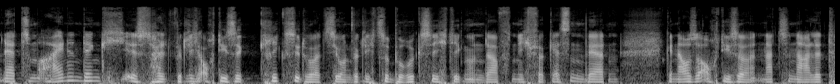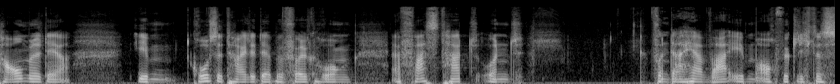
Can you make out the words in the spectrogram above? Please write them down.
Ja, zum einen denke ich, ist halt wirklich auch diese Kriegssituation wirklich zu berücksichtigen und darf nicht vergessen werden. Genauso auch dieser nationale Taumel, der eben große Teile der Bevölkerung erfasst hat und von daher war eben auch wirklich das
